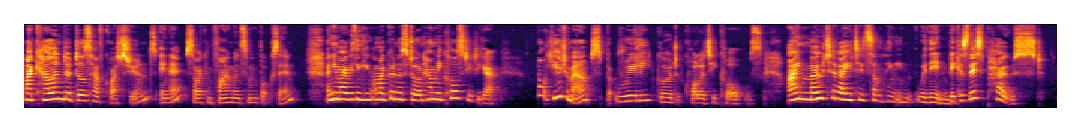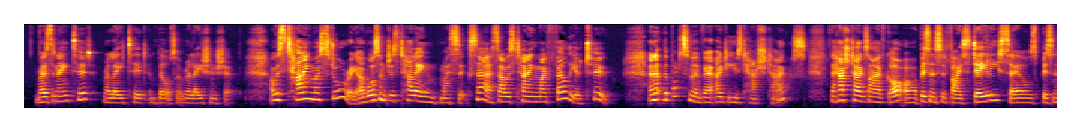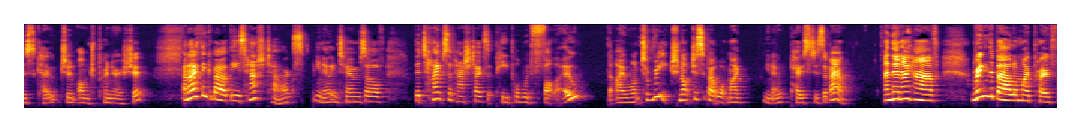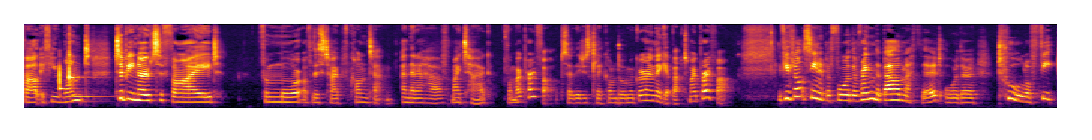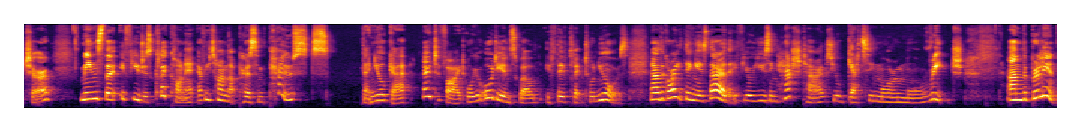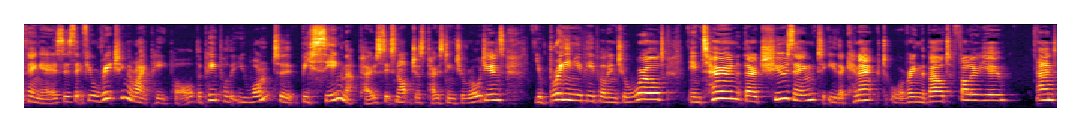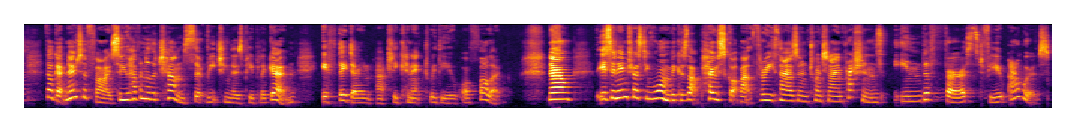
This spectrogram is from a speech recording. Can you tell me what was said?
My calendar does have questions in it, so I can find when someone books in. And you might be thinking, oh my goodness, Dawn, how many calls did you get? Not huge amounts, but really good quality calls. I motivated something within because this post resonated, related, and built a relationship. I was telling my story. I wasn't just telling my success, I was telling my failure too. And at the bottom of it, I'd used hashtags. The hashtags I've got are business advice daily, sales, business coach, and entrepreneurship. And I think about these hashtags, you know, in terms of the types of hashtags that people would follow that I want to reach, not just about what my, you know, post is about. And then I have ring the bell on my profile if you want to be notified for more of this type of content. And then I have my tag for my profile. So they just click on Dawn McGruer and they get back to my profile. If you've not seen it before, the ring the bell method or the tool or feature means that if you just click on it every time that person posts, then you'll get notified, or your audience will if they've clicked on yours. Now, the great thing is there that if you're using hashtags, you're getting more and more reach. And the brilliant thing is, is that if you're reaching the right people, the people that you want to be seeing that post, it's not just posting to your audience, you're bringing new people into your world. In turn, they're choosing to either connect or ring the bell to follow you and they'll get notified. So you have another chance at reaching those people again if they don't actually connect with you or follow. Now, it's an interesting one because that post got about 3,029 impressions in the first few hours.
